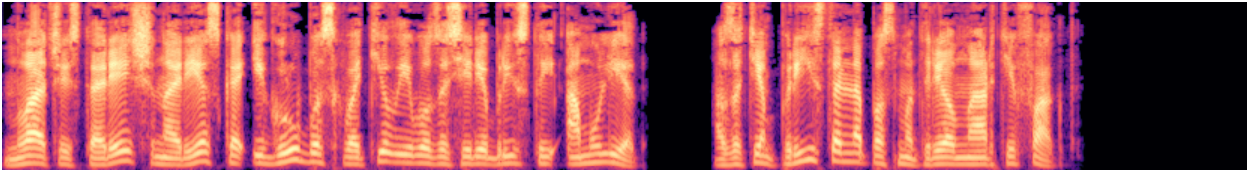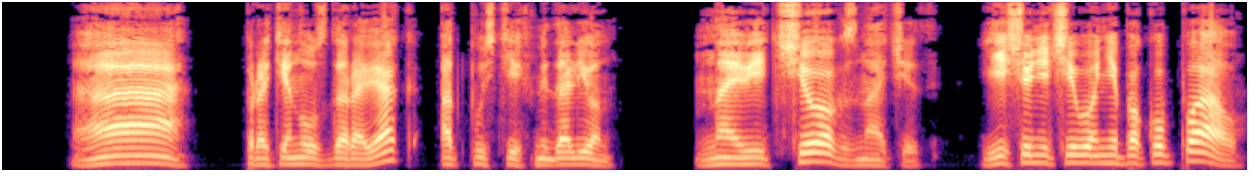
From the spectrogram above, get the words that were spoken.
Младший старейшина резко и грубо схватил его за серебристый амулет, а затем пристально посмотрел на артефакт. а, -а, -а протянул здоровяк, отпустив медальон. «Новичок, значит, еще ничего не покупал.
